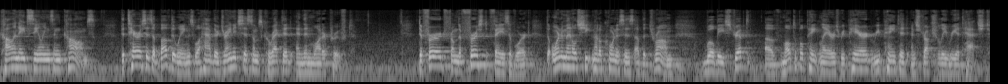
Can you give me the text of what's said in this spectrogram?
colonnade ceilings, and columns. The terraces above the wings will have their drainage systems corrected and then waterproofed. Deferred from the first phase of work, the ornamental sheet metal cornices of the drum will be stripped of multiple paint layers, repaired, repainted, and structurally reattached.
